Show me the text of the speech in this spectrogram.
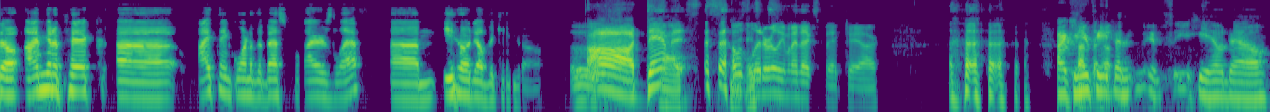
So I'm gonna pick, uh, I think one of the best flyers left, um, Hijo del Vikingo. Ooh. Oh damn Nice. it! that was Nice. literally my next pick, Jr. All right, can you Thought that- repeat the if he Hodel?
